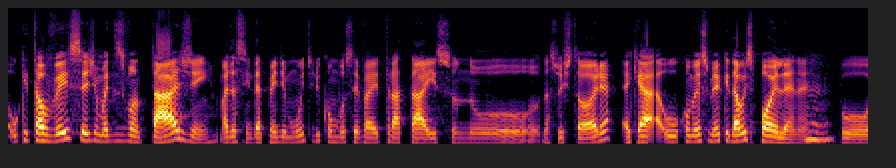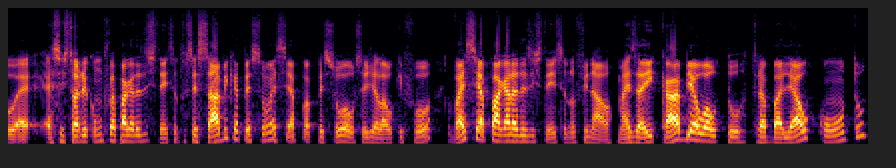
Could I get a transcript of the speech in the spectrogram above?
o que talvez seja uma desvantagem, mas assim, depende muito de como você vai tratar isso no, na sua história, é que a, o começo meio que dá o spoiler, né? Uhum. Tipo, é, essa história de como foi apagada a existência. Então, você sabe que a pessoa vai ser a, a, pessoa, ou seja lá o que for, vai ser apagada da existência no final. Mas aí cabe ao autor trabalhar o conto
